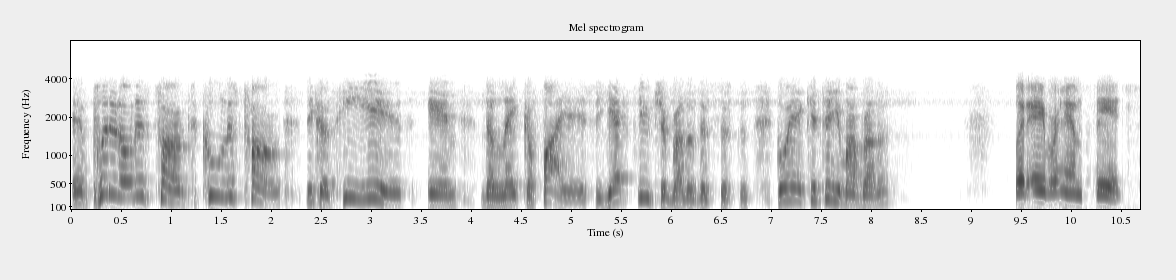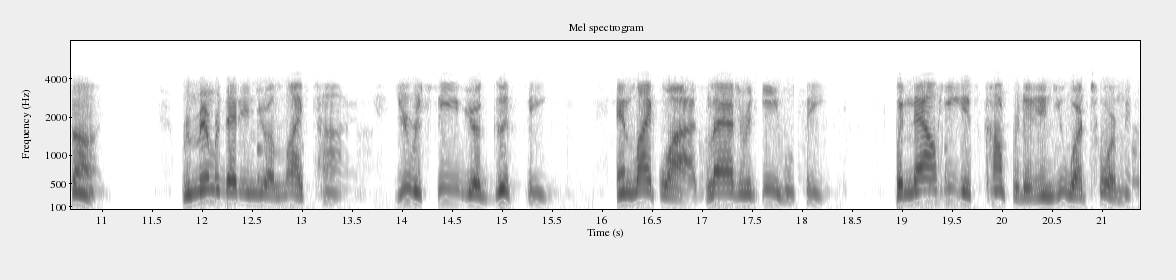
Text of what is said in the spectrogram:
and put it on his tongue to cool his tongue because he is in the lake of fire. It's yet future, brothers and sisters. Go ahead and continue, my brother. But Abraham said, Son, remember that in your lifetime you receive your good things, and likewise Lazarus evil things. but now he is comforted and you are tormented.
